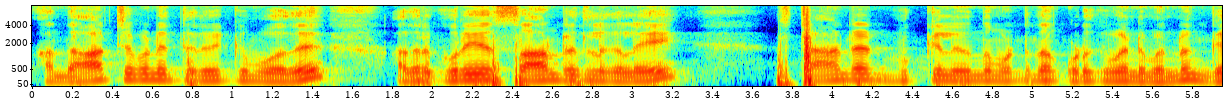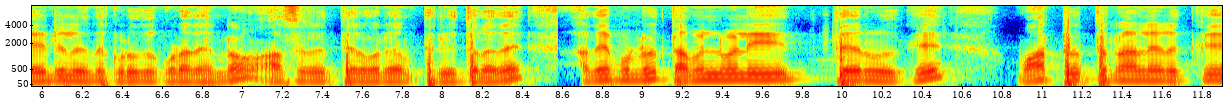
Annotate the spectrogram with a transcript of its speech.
அந்த ஆட்சேபனை தெரிவிக்கும் போது அதற்குரிய சான்றிதழ்களை ஸ்டாண்டர்ட் புக்கில் இருந்து மட்டும்தான் கொடுக்க வேண்டும் என்றும் கைடில் இருந்து கொடுக்கக்கூடாது என்றும் ஆசிரியர் தேர்வு தெரிவித்துள்ளது. அதே போன்று தமிழ் வழி தேர்வுக்கு மாற்றுத்திறனாளிகளுக்கு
